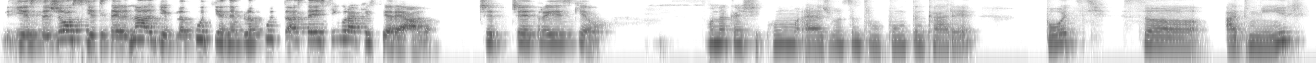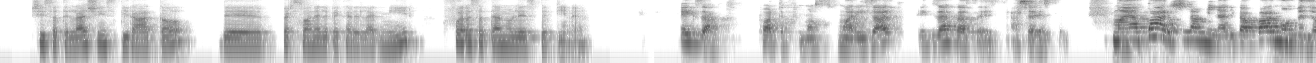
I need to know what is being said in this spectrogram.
Este jos, este înalt, e plăcut, e neplăcut. Asta e singura chestie reală. Ce, ce trăiesc eu. Sună ca și cum ai ajuns într-un punct în care poți să admiri și să te lași inspirată de persoanele pe care le admiri, fără să te anulezi pe tine. Exact. Foarte frumos sumarizat. Exact asta este. Așa este. Mai apar și la mine, adică apar momente,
